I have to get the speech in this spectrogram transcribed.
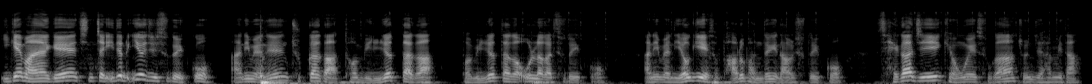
이게 만약에 진짜 이대로 이어질 수도 있고 아니면은 주가가 더 밀렸다가 더 밀렸다가 올라갈 수도 있고 아니면 여기에서 바로 반등이 나올 수도 있고 세 가지 경우의 수가 존재합니다.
